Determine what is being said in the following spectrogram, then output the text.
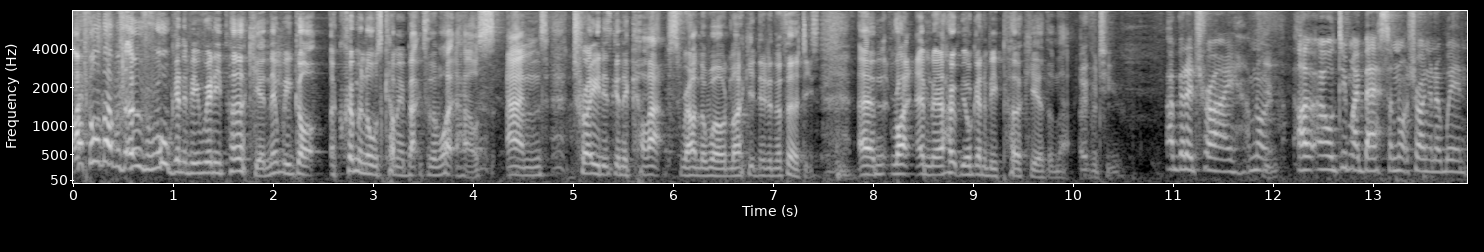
I thought that was overall going to be really perky, and then we got a criminals coming back to the White House, and trade is going to collapse around the world like it did in the 30s. Um, right, Emily, I hope you're going to be perkier than that. Over to you. I'm going to try. I'm not. I'll, I'll do my best. I'm not sure I'm going to win.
